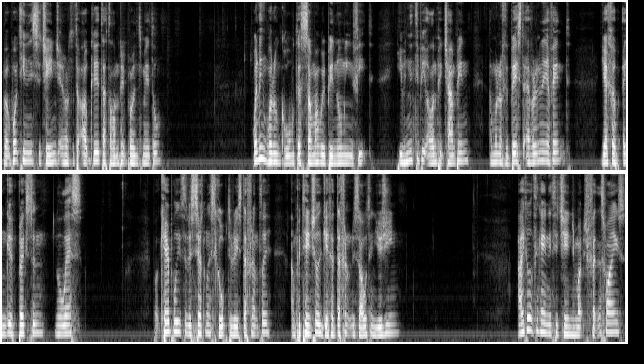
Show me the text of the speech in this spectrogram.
about what he needs to change in order to upgrade that Olympic bronze medal. Winning world gold this summer would be no mean feat. He would need to be Olympic champion and one of the best ever in the event, Jakob Ingebrigtsen, no less. But Kerr believes there is certainly scope to race differently and potentially get a different result in Eugene. I don't think I need to change much fitness wise.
